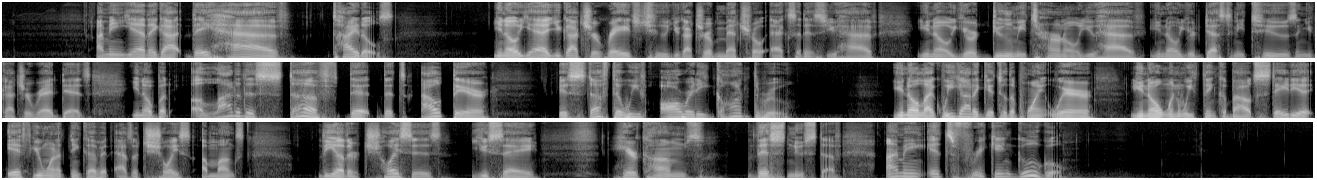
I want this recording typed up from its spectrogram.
I mean, yeah, they got they have titles. You know, yeah, you got your Rage 2, you got your Metro Exodus, you have, you know, your Doom Eternal, you have, you know, your Destiny 2s and you got your Red Deads. You know, but a lot of this stuff that that's out there is stuff that we've already gone through. You know, like we got to get to the point where, you know, when we think about Stadia, if you want to think of it as a choice amongst the other choices, you say, here comes this new stuff. I mean, it's freaking Google.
